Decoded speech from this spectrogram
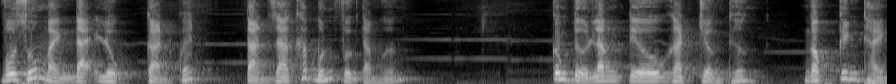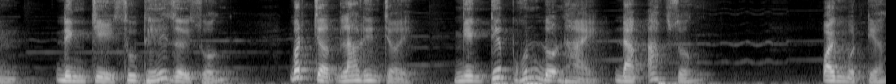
Vô số mảnh đại lục càn quét, Tản ra khắp bốn phương tam hướng. Công tử Lăng Tiêu gạt trường thương Ngọc Kinh Thành đình chỉ xu thế rơi xuống, Bất chợt lao lên trời Nhìn tiếp hỗn độn hải đang áp xuống. Oanh một tiếng,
